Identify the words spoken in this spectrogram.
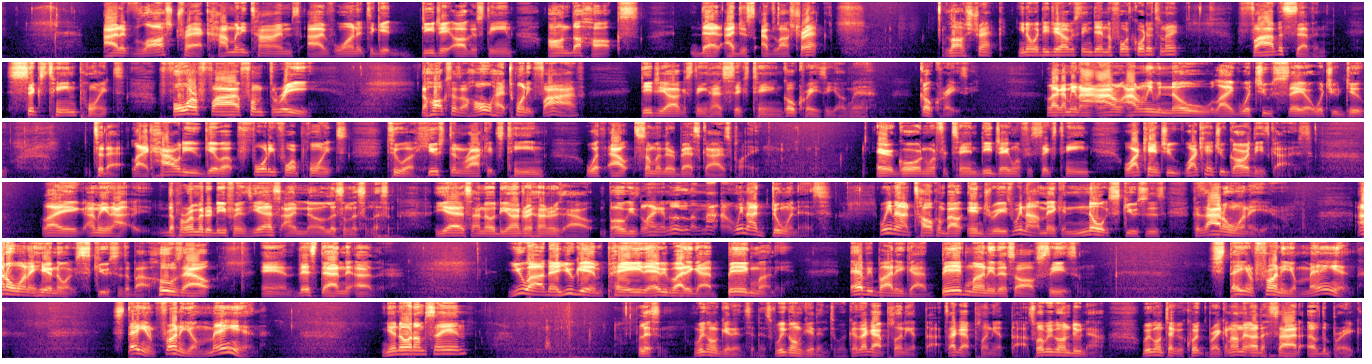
"I'd have lost track how many times I've wanted to get DJ Augustin on the Hawks that I just I've lost track. Lost track. You know what DJ Augustin did in the fourth quarter tonight? Five of seven, 16 points, four or five from three. The Hawks as a whole had 25. DJ Augustin has 16. Go crazy, young man. Go crazy. Like I mean, I, I don't I don't even know like what you say or what you do to that. Like how do you give up 44 points to a Houston Rockets team without some of their best guys playing? Eric Gordon went for 10, DJ went for 16. Why can't you why can't you guard these guys? Like, I mean, I, the perimeter defense, yes, I know. Listen, listen, listen. Yes, I know DeAndre Hunter's out. Bogey's like, we're not doing this. We're not talking about injuries. We're not making no excuses because I don't want to hear. I don't want to hear no excuses about who's out and this, that, and the other. You out there, you getting paid. Everybody got big money. Everybody got big money this off season. Stay in front of your man. Stay in front of your man. You know what I'm saying? Listen, we're going to get into this. We're going to get into it because I got plenty of thoughts. I got plenty of thoughts. What we're going to do now, we're going to take a quick break. And on the other side of the break,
